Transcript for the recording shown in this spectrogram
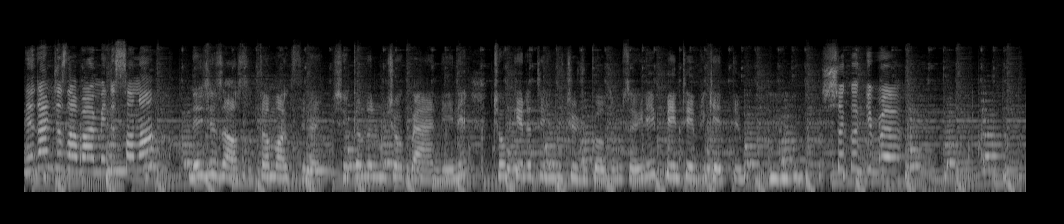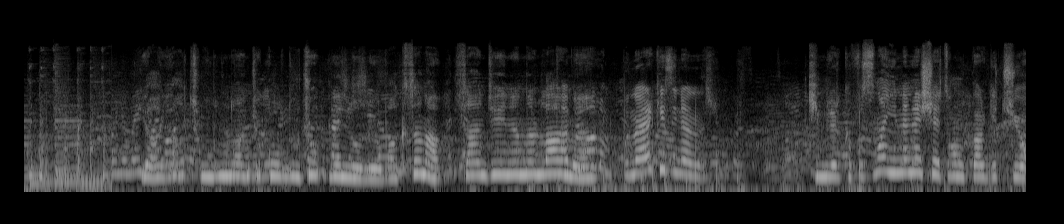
Neden ceza vermedi sana? Ne cezası tam aksine. Şakalarımı çok beğendiğini, çok yaratıcı bir çocuk olduğumu söyleyip beni tebrik ettim. Şaka gibi. Ya Yalçın bunun oyuncak olduğu çok belli oluyor. Baksana. Sence inanırlar Tabii mı? oğlum buna herkes inanır. Kim bilir kafasına yine ne şeytanlıklar geçiyor.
